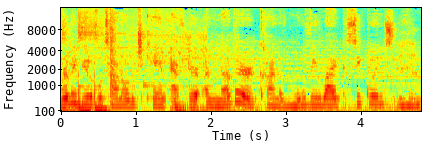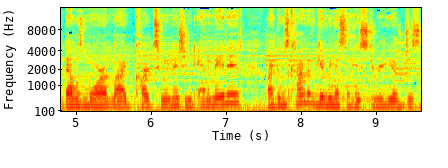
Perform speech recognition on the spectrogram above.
really beautiful tunnel which came after another kind of movie like sequence mm-hmm. that was more like cartoonish and animated. Like it was kind of giving us a history of just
